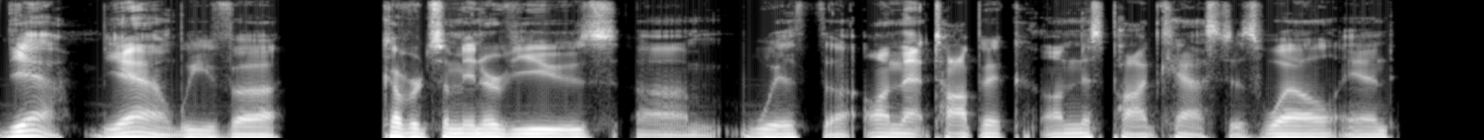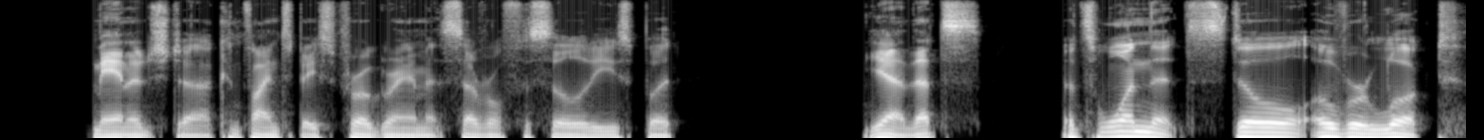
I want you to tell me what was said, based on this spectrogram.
Yeah. Yeah. We've, uh, covered some interviews, um, with, uh, on that topic on this podcast as well. And managed a confined space program at several facilities, but yeah, that's, that's one that's still overlooked.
